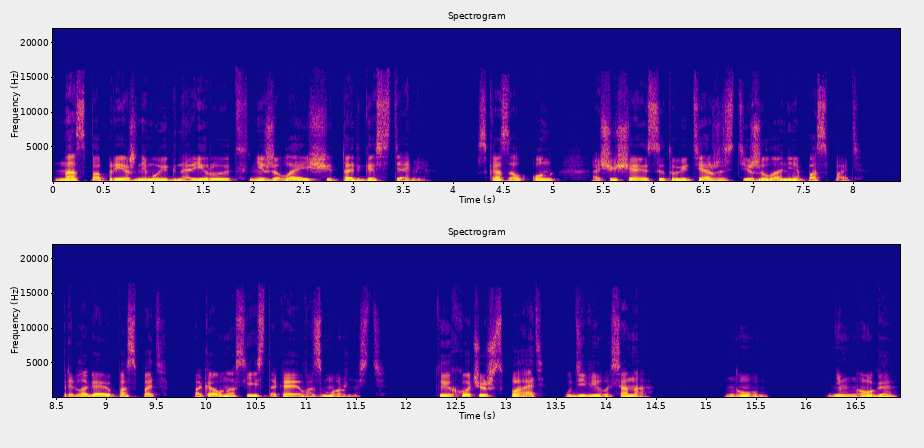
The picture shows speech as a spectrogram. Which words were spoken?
нас по-прежнему игнорируют, не желая считать гостями. — сказал он, ощущая сытую тяжесть и желание поспать. «Предлагаю поспать, пока у нас есть такая возможность». «Ты хочешь спать?» — удивилась она. «Ну, немного.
